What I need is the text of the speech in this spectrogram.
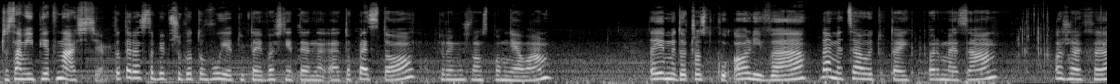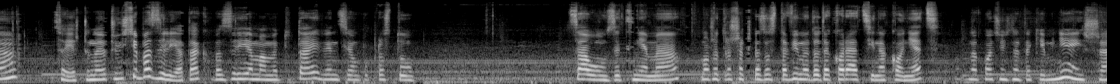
czasami 15. To teraz sobie przygotowuję tutaj właśnie ten, e, to pesto, o którym już Wam wspomniałam. Dajemy do czosnku oliwę, damy cały tutaj parmezan, orzechy. Co jeszcze? No i oczywiście bazylia, tak? Bazylię mamy tutaj, więc ją po prostu całą zetniemy. Może troszeczkę zostawimy do dekoracji na koniec. Można pociąć na takie mniejsze,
